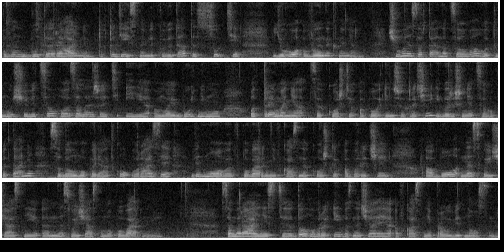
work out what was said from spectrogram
повинен бути реальним, тобто дійсним, відповідати суті його виникнення. Чому я звертаю на це увагу? Тому що від цього залежить і в майбутньому отримання цих коштів або інших речей і вирішення цього питання в судовому порядку у разі відмови в поверненні вказаних коштів або речей, або несвоєчасні, несвоєчасному поверненні. Саме реальність договору і визначає вказані правовідносини.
